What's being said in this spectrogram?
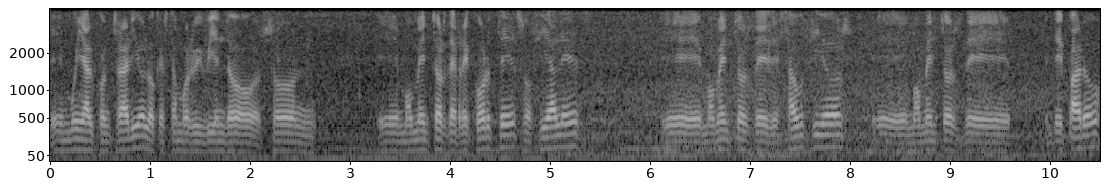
Eh, muy al contrario, lo que estamos viviendo son eh, momentos de recortes sociales, momentos de desahucios, momentos de paro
